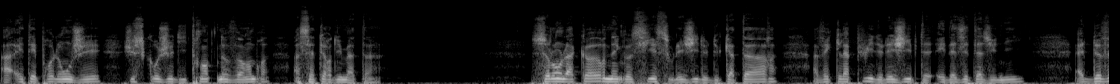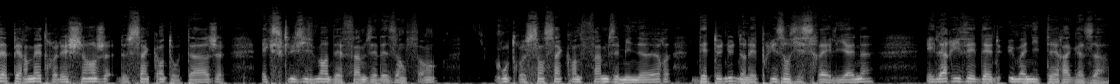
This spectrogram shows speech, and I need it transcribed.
a été prolongée jusqu'au jeudi 30 novembre à sept heures du matin. Selon l'accord négocié sous l'égide du Qatar, avec l'appui de l'Égypte et des États-Unis, elle devait permettre l'échange de cinquante otages, exclusivement des femmes et des enfants, contre cent cinquante femmes et mineurs détenus dans les prisons israéliennes, et l'arrivée d'aide humanitaire à Gaza.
